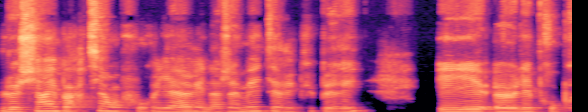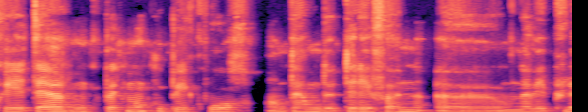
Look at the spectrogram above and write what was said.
Le chien est parti en fourrière et n'a jamais été récupéré. Et euh, les propriétaires ont complètement coupé court en termes de téléphone. Euh, on n'avait plus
